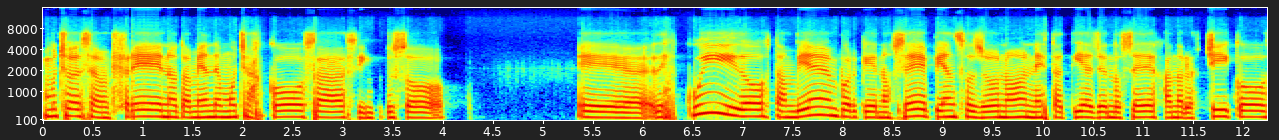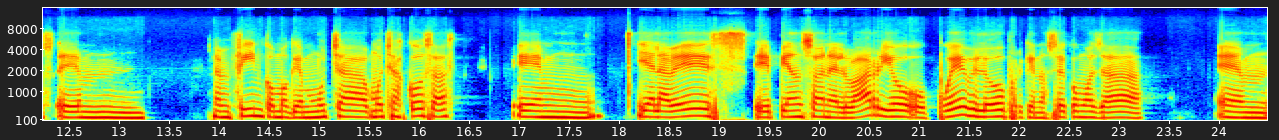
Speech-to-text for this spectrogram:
mucho desenfreno también de muchas cosas, incluso eh, descuidos también, porque no sé, pienso yo, ¿no? En esta tía yéndose, dejando a los chicos, em, en fin, como que mucha, muchas cosas. Em, y a la vez eh, pienso en el barrio o pueblo, porque no sé cómo ya em,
